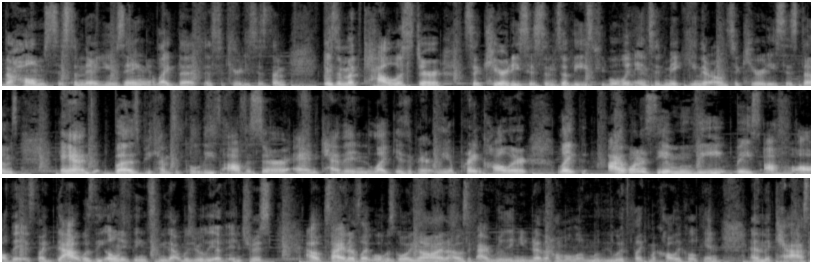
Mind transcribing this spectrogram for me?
the home system they're using, like the, the security system, is a McAllister security system. So these people went into making their own security systems, and Buzz becomes a police officer, and Kevin like is apparently a prank caller. Like I want to see a movie based off of all this. Like that was the only thing to me that was really of interest outside of like what was going on. I was like, I really need another Home Alone movie with like Macaulay Culkin and the cast,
